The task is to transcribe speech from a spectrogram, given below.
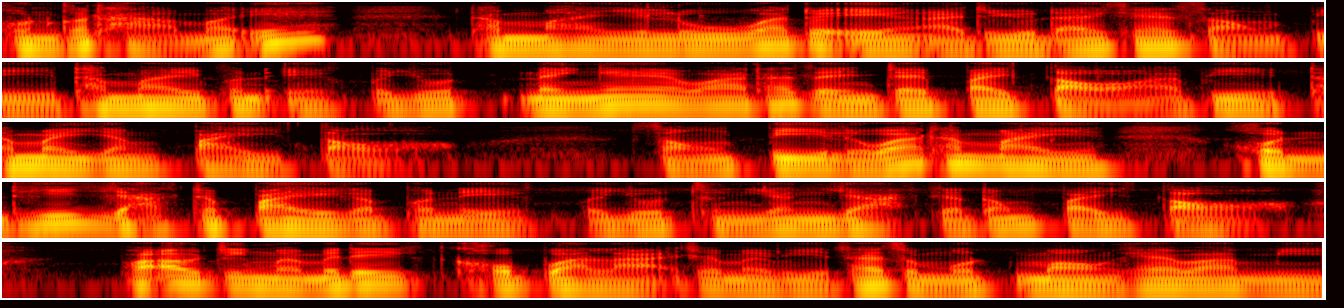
คนก็ถามว่า เอ๊ะทำไมรู้ว่าตัวเองอาจจะอยู่ได้แค่สองปีทำไมพลเอกประยุทธ์ในแง่ว่าถ้าตัดสินใจไปต่อครับพี่ทำไมยังไปต่อสองปีหรือว่าทำไมคนที่อยากจะไปกับพลเอกประยุทธ์ถึงยังอยากจะต้องไปต่อ เพราะเอาจริงมันไม่ได้ครบวาระใช่ไหมพี่ ถ้าสมมติมองแค่ว่ามี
